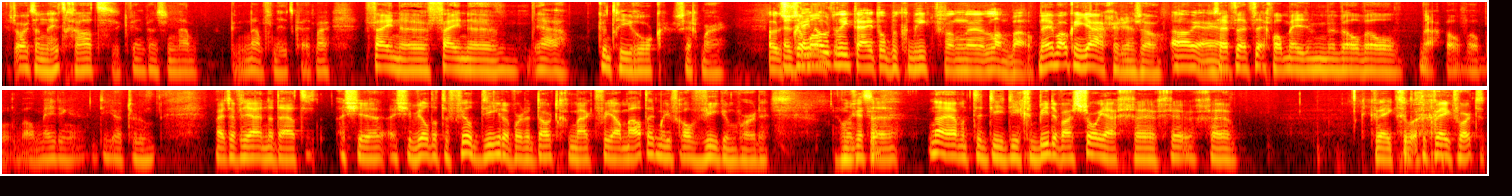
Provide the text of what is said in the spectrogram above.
heeft ooit een hit gehad. Ik ben, zijn naam, de naam van de hit kwijt. Maar fijne, fijne ja, country rock, zeg maar. Oh, dus En geen man- autoriteit op het gebied van eh, landbouw. Nee, maar ook een jager en zo. Oh ja, ja. Heeft, heeft echt wel, mee, wel, wel, nou, wel, wel, wel meedingen die er te doen. Maar hij zei van ja, inderdaad, als je, als je wil dat er veel dieren worden doodgemaakt voor jouw maaltijd, moet je vooral vegan worden. Hoe Want, zit dat? eh, nou ja, want die, die gebieden waar soja ge, ge, ge- Kweekt. ge- gekweekt wordt,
